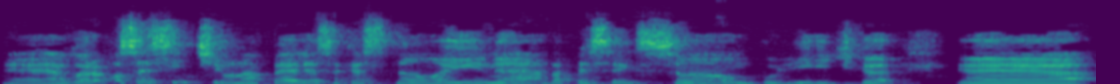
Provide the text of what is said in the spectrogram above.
É, agora você sentiu na pele essa questão aí, né, da perseguição política. É,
